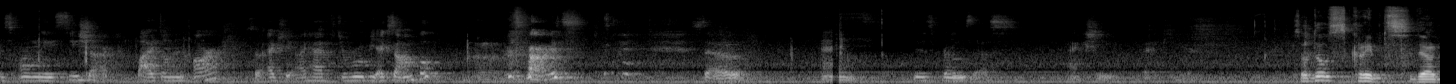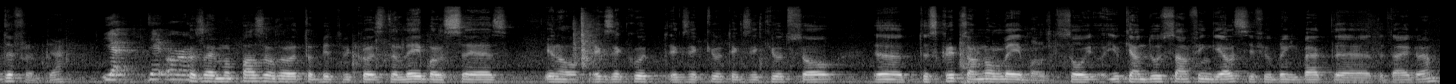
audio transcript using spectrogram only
It's only C sharp, Python, and R. So actually I have the Ruby example uh. parts. so, and this brings us actually back here. So those scripts, they are different, yeah? Yeah, they are. Because I'm puzzled a little bit because the label says, you know, execute, execute, execute. So uh, the scripts are not labeled. So you you can do something else if you bring back the, the diagram.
